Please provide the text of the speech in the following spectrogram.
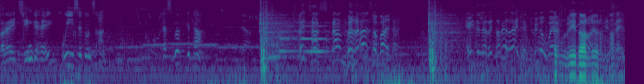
Deine Den Geheiß? Wieset uns an. Das wird getan. Ritter stand bereit. Also bald. Edle Ritter bereitet für ben.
